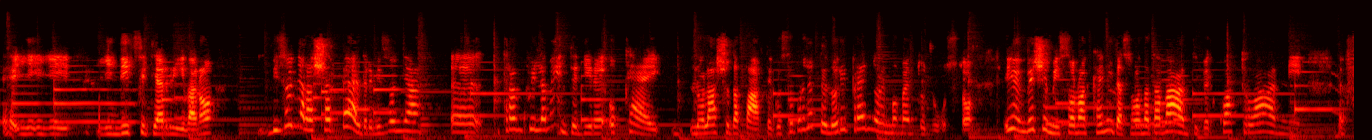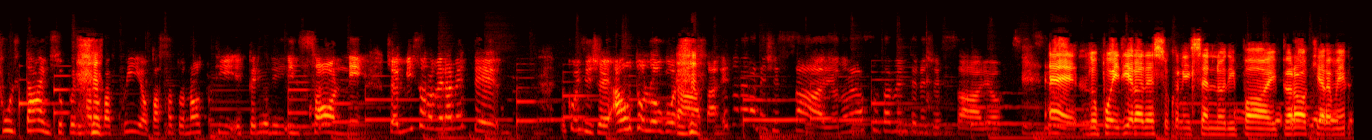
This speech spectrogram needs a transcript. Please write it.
eh, gli, gli, gli indizi ti arrivano, bisogna lasciar perdere, bisogna eh, tranquillamente dire ok, lo lascio da parte questo progetto e lo riprendo nel momento giusto. Io invece mi sono accanita, sono andata avanti per quattro anni eh, full time su questa roba qui, ho passato notti e periodi insonni, cioè mi sono veramente come si dice, autologorata e non era necessario, non era assolutamente necessario. Sì, sì. Eh, lo puoi dire adesso con il senno di poi, però chiaramente.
